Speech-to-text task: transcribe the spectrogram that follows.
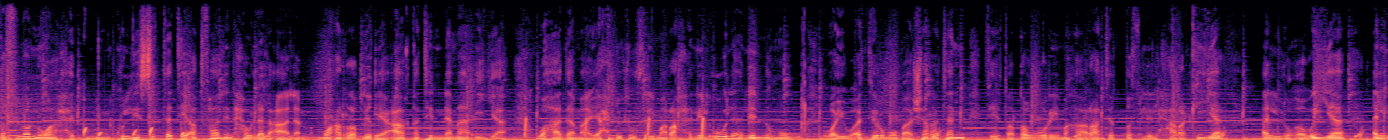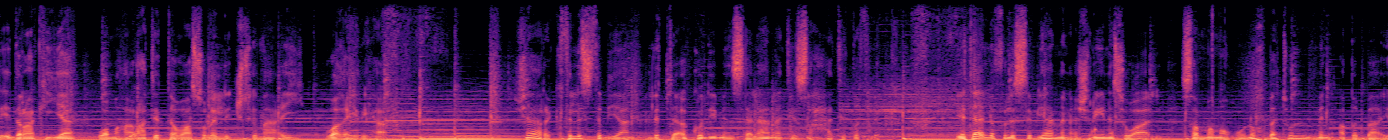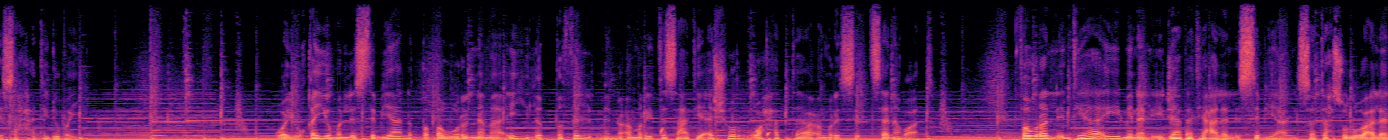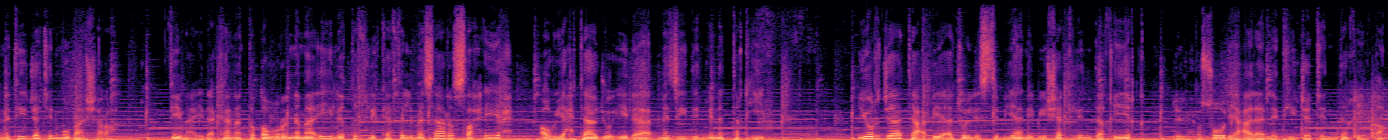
طفل واحد من كل ستة أطفال حول العالم معرض لإعاقة نمائية وهذا ما يحدث في المراحل الأولى للنمو ويؤثر مباشرة في تطور مهارات الطفل الحركية اللغوية الإدراكية ومهارات التواصل الاجتماعي وغيرها. شارك في الاستبيان للتأكد من سلامة صحة طفلك. يتألف الاستبيان من عشرين سؤال صممه نخبة من أطباء صحة دبي. ويقيم الاستبيان التطور النمائي للطفل من عمر تسعة أشهر وحتى عمر الست سنوات. فور الانتهاء من الإجابة على الاستبيان ستحصل على نتيجة مباشرة. فيما إذا كان التطور النمائي لطفلك في المسار الصحيح أو يحتاج إلى مزيد من التقييم. يرجى تعبئة الاستبيان بشكل دقيق للحصول على نتيجة دقيقة.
